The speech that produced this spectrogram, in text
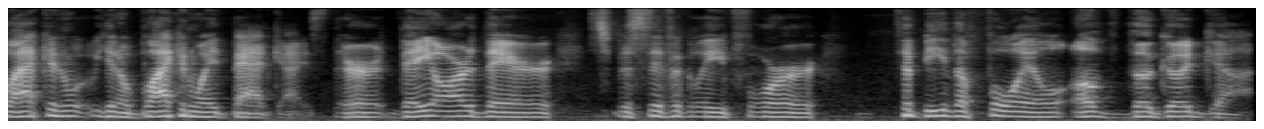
black and you know black and white bad guys. They're they are there specifically for to be the foil of the good guy.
